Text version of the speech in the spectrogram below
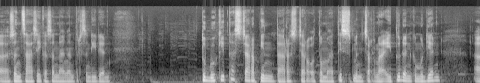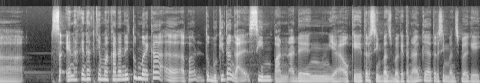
uh, sensasi kesenangan tersendiri dan tubuh kita secara pintar, secara otomatis mencerna itu dan kemudian uh, seenak-enaknya makanan itu mereka uh, apa tubuh kita nggak simpan. Ada yang ya oke okay, tersimpan sebagai tenaga tersimpan sebagai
